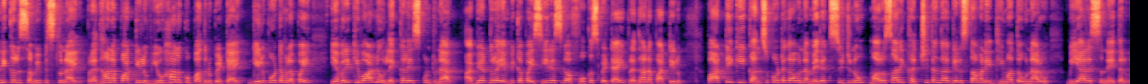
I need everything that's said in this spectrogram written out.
ఎన్నికలు సమీపిస్తున్నాయి. ప్రధాన పార్టీలు వ్యూహాలకు పదును పెట్టాయి. గెలుపోటములపై ఎవరికి వాళ్ళు లెక్కలేసుకుంటున్నారు. అభ్యర్థుల ఎంపికపై సీరియస్గా ఫోకస్ పెట్టాయి ప్రధాన పార్టీలు. పార్టీకి కంచుకోటగా ఉన్న మెదక్ సీటును మరోసారి ఖచ్చితంగా గెలుస్తామని ధీమాతో ఉన్నారు బీఆర్ఎస్ నేతలు.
